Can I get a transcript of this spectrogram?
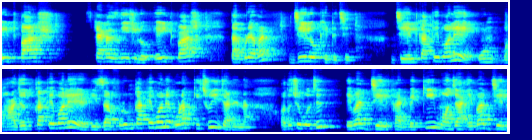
এইট পাস স্ট্যাটাস দিয়েছিল। এইট পাস তারপরে আবার জেলও খেটেছে। জেল কাকে বলে? কোন, হাজত কাকে বলে? রিজার্ভ রুম কাকে বলে? ওরা কিছুই জানে না। অথচ বলছে, এবার জেল খাটবে। কি মজা, এবার জেল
